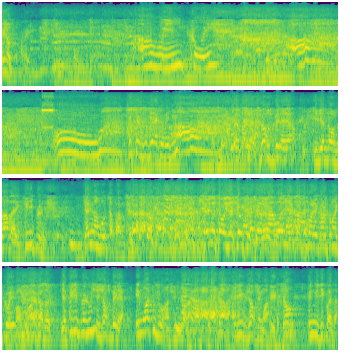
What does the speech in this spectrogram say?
Une autre. Ah oui, Koé. Oh. Oh. Qu'est-ce qu'elle joue bien la comédie? Et il y a Georges Belair qui vient de rejoindre avec Philippe Lelouch. Qui a eu un mot de sa femme. Je suis d'accord. Il y a une autorisation Il y a exceptionnelle. un mot, il est d'accord, c'est pas l'école con et Coé. Il y a Philippe Lelouch et Georges Belair. Et moi toujours, hein, je suis toujours là. D'accord Philippe, Georges et moi. Attention, une musique au hasard.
